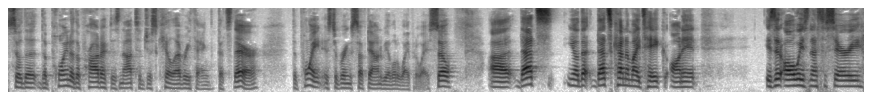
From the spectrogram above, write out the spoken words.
so the the point of the product is not to just kill everything that's there. The point is to bring stuff down to be able to wipe it away. So uh, that's you know that that's kind of my take on it. Is it always necessary?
